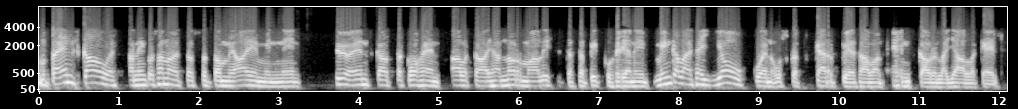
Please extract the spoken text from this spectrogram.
Mutta ensi kauesta, niin kuin sanoit tuossa Tommi aiemmin, niin työ ensi kautta kohen alkaa ihan normaalisti tässä pikkuhiljaa, niin minkälaisen joukkueen uskot kärppiä saavan ensi kaudella jalkeille?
